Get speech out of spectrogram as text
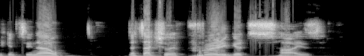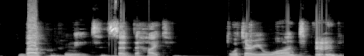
you can see now that's actually a pretty good size. About what we need. Set the height to whatever you want. and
